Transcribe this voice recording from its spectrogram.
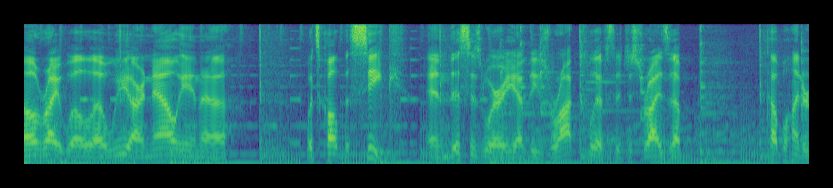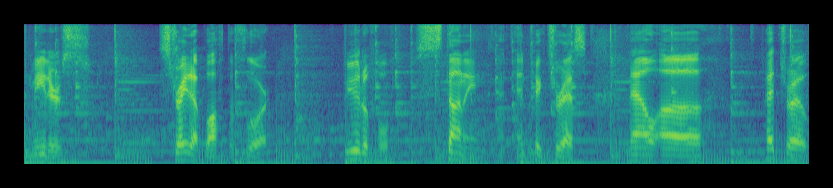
All right, well, uh, we are now in uh, what's called the Siq, and this is where you have these rock cliffs that just rise up a couple hundred meters straight up off the floor. Beautiful, stunning, and picturesque. Now, uh, Petra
